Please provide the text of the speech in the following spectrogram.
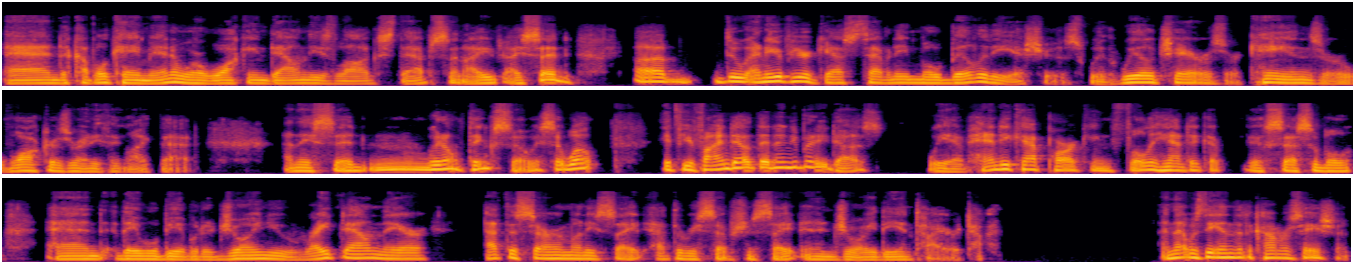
and a couple came in and we're walking down these log steps. And i, I said uh, do any of your guests have any mobility issues with wheelchairs or canes or walkers or anything like that? And they said mm, we don't think so. We said well if you find out that anybody does we have handicap parking fully handicap accessible and they will be able to join you right down there at the ceremony site at the reception site and enjoy the entire time. And that was the end of the conversation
